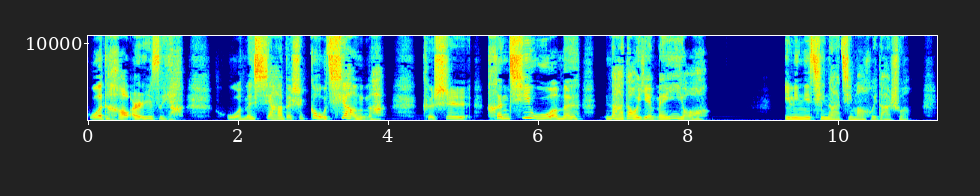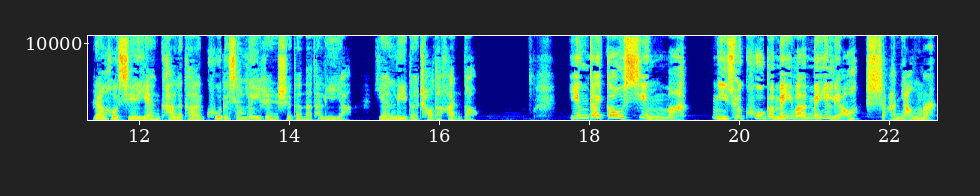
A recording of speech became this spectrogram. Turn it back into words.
我的好儿子呀！我们吓得是够呛啊，可是很欺侮我们，那倒也没有。伊琳妮奇娜急忙回答说。然后斜眼看了看哭得像泪人似的娜塔莉亚，严厉地朝她喊道：“应该高兴嘛，你却哭个没完没了，傻娘们儿！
